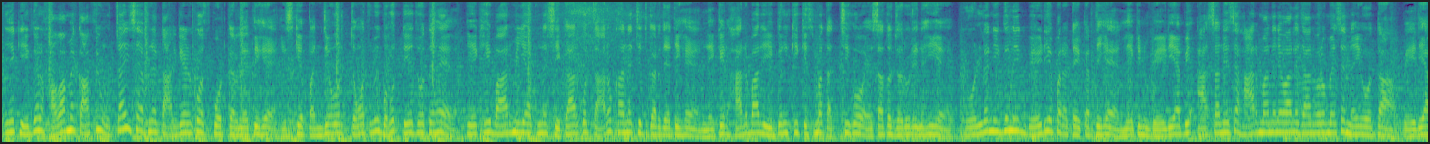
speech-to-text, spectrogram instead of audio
एक ईगल हवा में काफ़ी ऊंचाई से अपने टारगेट को स्पोर्ट कर लेती है। इसके पंजे और चोंच भी बहुत तेज होते हैं। एक ही बार में यह अपने शिकार को चारों खाने चित कर देती है, लेकिन हर बार ईगल की किस्मत अच्छी हो, ऐसा तो ज़रूरी नहीं है। गोल्डन ईगल एक भेड़िए पर अटैक करती है, लेकिन भेड़िया भी आसानी से हार मानने वाले जानवरों में से नहीं होता। भेड़िया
